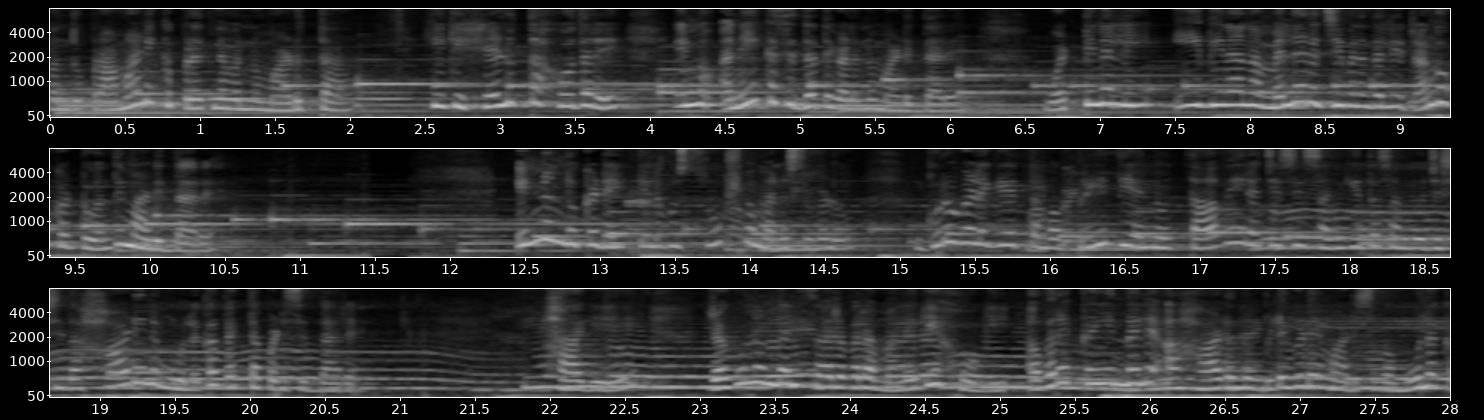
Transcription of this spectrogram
ಒಂದು ಪ್ರಾಮಾಣಿಕ ಪ್ರಯತ್ನವನ್ನು ಮಾಡುತ್ತಾ ಹೀಗೆ ಹೇಳುತ್ತಾ ಹೋದರೆ ಇನ್ನು ಅನೇಕ ಸಿದ್ಧತೆಗಳನ್ನು ಮಾಡಿದ್ದಾರೆ. ಒಟ್ಟಿನಲ್ಲಿ ಈ ದಿನ ನಮ್ಮೆಲ್ಲರ ಜೀವನದಲ್ಲಿ ರಂಗು ಕಟ್ಟುವಂತೆ ಮಾಡಿದ್ದಾರೆ. ಇನ್ನೊಂದು ಕಡೆ ಕೆಲವು ಸೂಕ್ಷ್ಮ ಮನಸ್ಸುಗಳು ಗುರುಗಳಿಗೆ ತಮ್ಮ ಪ್ರೀತಿಯನ್ನು ತಾವೇ ರಚಿಸಿ ಸಂಗೀತ ಸಂಯೋಜಿಸಿದ ಹಾಡಿನ ಮೂಲಕ ವ್ಯಕ್ತಪಡಿಸಿದ್ದಾರೆ. ಹಾಗೆಯೇ ರಘುನಂದನ್ ಸರ್ ಅವರ ಮನೆಗೆ ಹೋಗಿ ಅವರ ಕೈಯಿಂದಲೇ ಆ ಹಾಡನ್ನು ಬಿಡುಗಡೆ ಮಾಡಿಸುವ ಮೂಲಕ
